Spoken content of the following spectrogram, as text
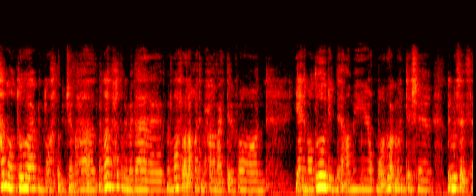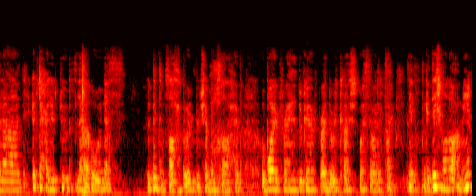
هالموضوع بنلاحظه بالجامعات بنلاحظه حتى بالمدارس بنلاحظ العلاقات المحرمة على التليفون. يعني موضوع جدا عميق موضوع منتشر بالمسلسلات افتحوا اليوتيوب تلاقوا ناس البنت مصاحبة والشاب مصاحب و boyfriend و girlfriend وال crush وهالسوالف هاي. يعني قديش موضوع عميق.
